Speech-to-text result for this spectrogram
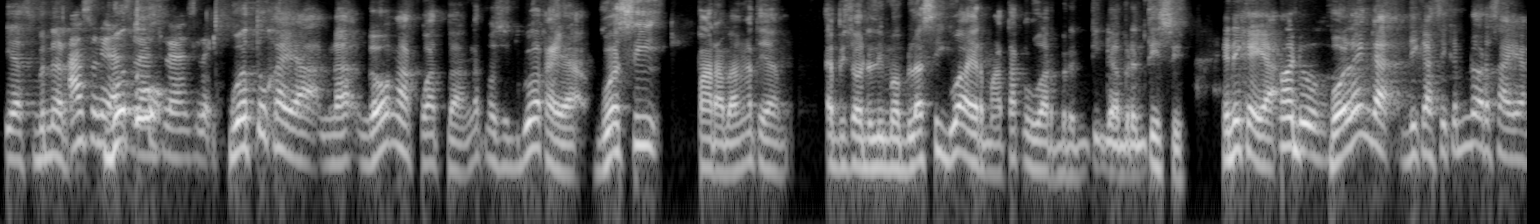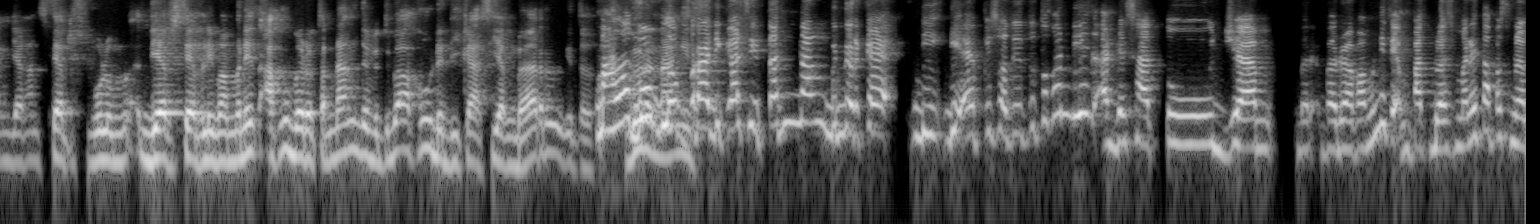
yes bener Asli, Gua asli, tuh- asli, asli. gue tuh kayak nggak gue nggak kuat banget maksud gue kayak gue sih parah banget ya. Episode 15 sih gue air mata keluar berhenti gak berhenti sih. Ini kayak Waduh. boleh nggak dikasih kendor sayang? Jangan setiap 10 dia setiap 5 menit aku baru tenang tiba-tiba aku udah dikasih yang baru gitu. Malah Gua gue belum nangis. pernah dikasih tenang bener. Kayak di di episode itu tuh kan dia ada satu jam berapa menit ya 14 menit apa 19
